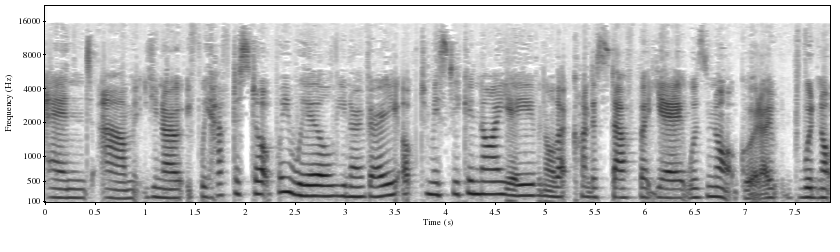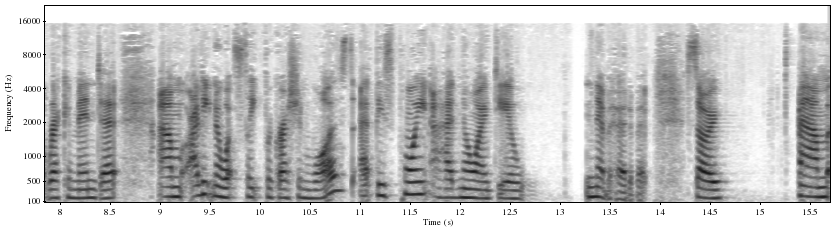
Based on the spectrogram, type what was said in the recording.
and, um, you know, if we have to stop, we will, you know, very optimistic and naive and all that kind of stuff. But yeah, it was not good. I would not recommend it. Um, I didn't know what sleep progression was at this point. I had no idea, never heard of it. So, um,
